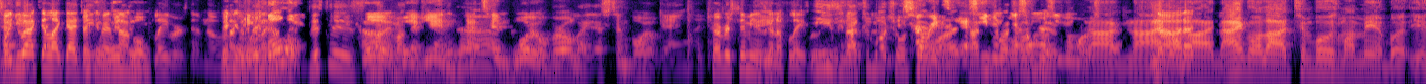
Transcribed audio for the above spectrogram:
But you acting like that defense not gonna flavors them though. Like, like, this is good, my, but again, nah. that's Tim Boyle, bro. Like that's Tim Boyle game. Like, Trevor Siemian's gonna play, bro. Easy, not too much on Trevor. Right? That's even that's almost even worse. Nah, nah, nah, I ain't, lie. Nah, I ain't gonna lie. Tim Boyle's my man, but yeah,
